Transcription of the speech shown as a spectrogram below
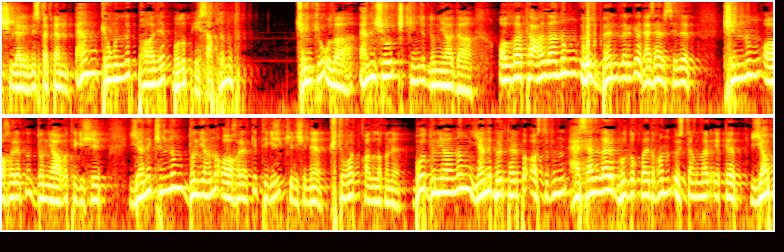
kishilarga nisbatan eng ko'ngillik faoliyat bo'lib hisoblanadi. Chunki ular ana shu ikkinchi dunyoda alloh taoloning o'z bandlariga nazar silib kimning oxiratni dunyoga tegishib yana kimning dunyoni oxiratga tegishib kelishini kutayotganligini bu dunyoning yana bir tarafi ostidan hasanlar bulduqlaydigan o'stanglar eqib yop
